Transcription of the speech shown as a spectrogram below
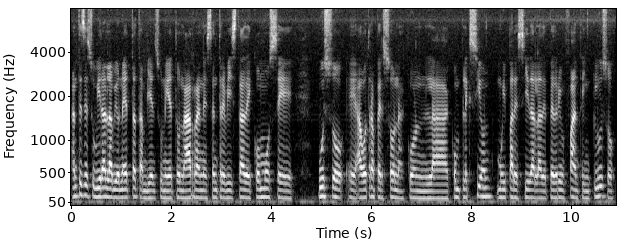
Antes de subir a la avioneta también su nieto narra en esta entrevista de cómo se puso eh, a otra persona con la complexión muy parecida a la de Pedro Infante, incluso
